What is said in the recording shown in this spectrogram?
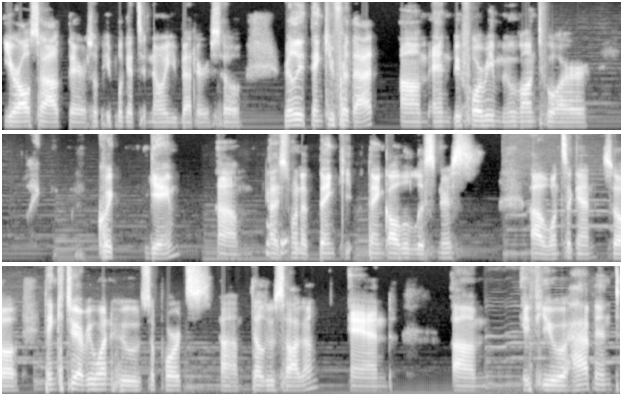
you're also out there, so people get to know you better. So really, thank you for that. Um, and before we move on to our like quick game, um, I just want to thank you, thank all the listeners uh, once again. So thank you to everyone who supports um, Saga. And um, if you haven't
